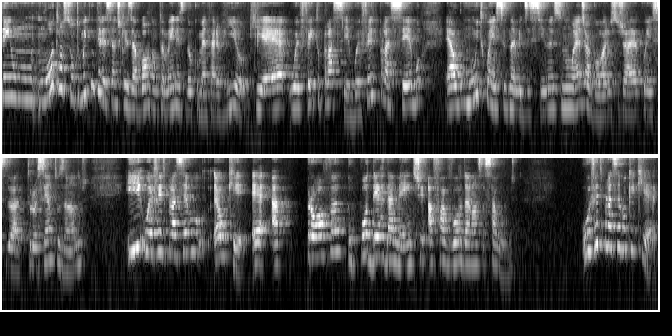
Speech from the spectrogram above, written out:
Tem um, um, outro assunto muito interessante que eles abordam também nesse documentário Rio, que é o efeito placebo. O efeito placebo é algo muito conhecido na medicina, isso não é de agora, isso já é conhecido há trocentos anos. E o efeito placebo é o que? É a prova do poder da mente a favor da nossa saúde. O efeito placebo o que, que é?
